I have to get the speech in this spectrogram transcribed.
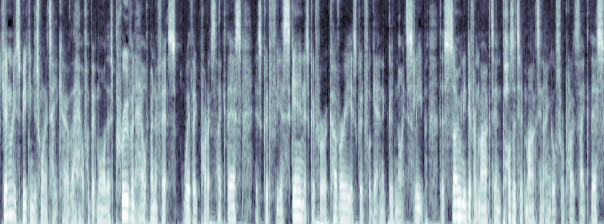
generally speaking, just want to take care of their health a bit more. There's proven health benefits with a product like this. It's good for your skin, it's good for recovery, it's good for getting a good night's sleep. There's so many different marketing, positive marketing angles for products like this.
